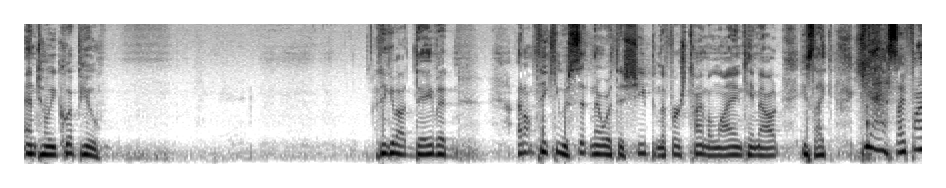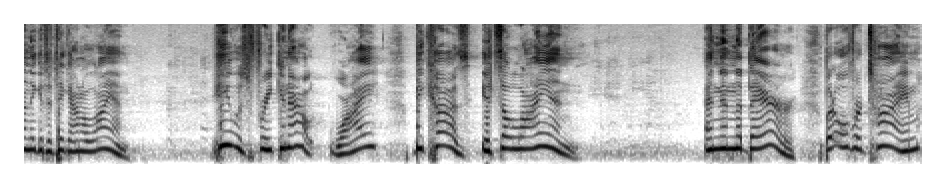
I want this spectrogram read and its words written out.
and to equip you. I think about David I don't think he was sitting there with his sheep and the first time a lion came out, he's like, Yes, I finally get to take out a lion. He was freaking out. Why? Because it's a lion. And then the bear. But over time,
